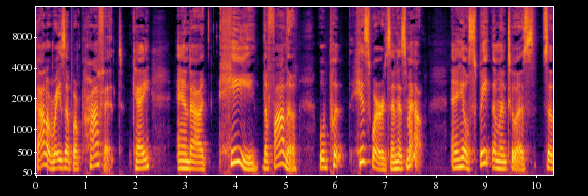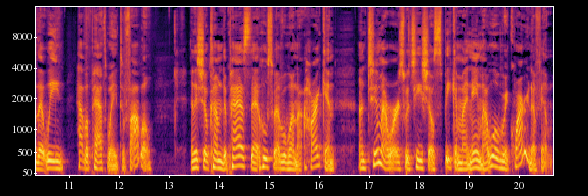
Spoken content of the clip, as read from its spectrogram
God will raise up a prophet. Okay. And, uh, he, the father will put his words in his mouth and he'll speak them unto us so that we have a pathway to follow. And it shall come to pass that whosoever will not hearken unto my words, which he shall speak in my name, I will require it of him.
